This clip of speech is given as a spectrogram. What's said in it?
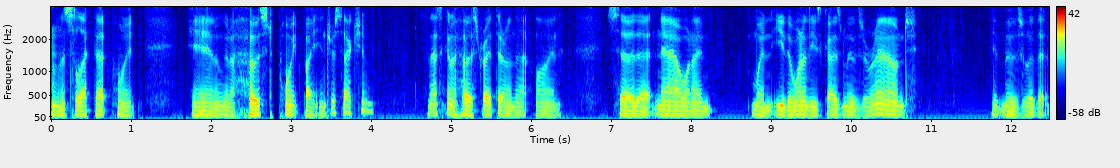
I'm going to select that point and I'm going to host point by intersection. And that's going to host right there on that line. So that now when I when either one of these guys moves around, it moves with it.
